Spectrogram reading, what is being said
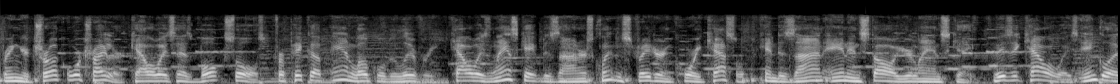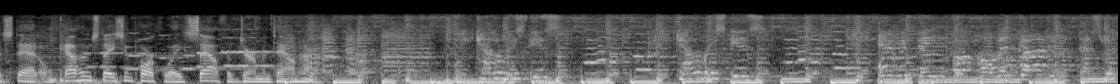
Bring your truck or trailer. Callaway's has bulk soils for pickup and local delivery. Callaway's landscape designers, Clinton Strader and Corey Castle, can design and install your landscape. Visit Callaway's in Gluckstadt on Calhoun Station Parkway, south of Germantown High. Is, is everything for home and garden. That's what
